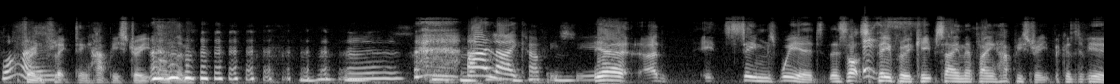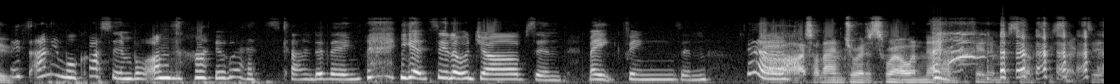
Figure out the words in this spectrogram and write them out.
Why? for inflicting Happy Street on them. I like Happy Street. yeah, it seems weird. There's lots of people who keep saying they're playing Happy Street because of you. It's Animal Crossing, but on iOS kind of thing. You get to do little jobs and make things, and yeah. Oh, it's on Android as well, and now I'm feeling myself be sucked in.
